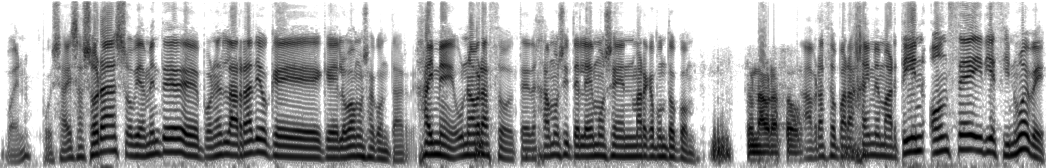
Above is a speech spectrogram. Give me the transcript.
Bueno, pues a esas horas, obviamente, poned la radio que, que lo vamos a contar. Jaime, un abrazo. Te dejamos y te leemos en marca.com. Un abrazo. Abrazo para Jaime Martín, 11 y 19.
